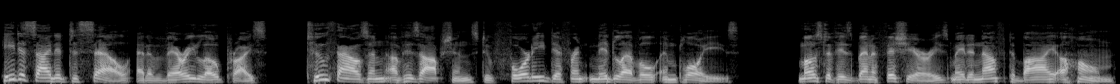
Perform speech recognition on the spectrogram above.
he decided to sell at a very low price 2,000 of his options to 40 different mid-level employees. Most of his beneficiaries made enough to buy a home.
